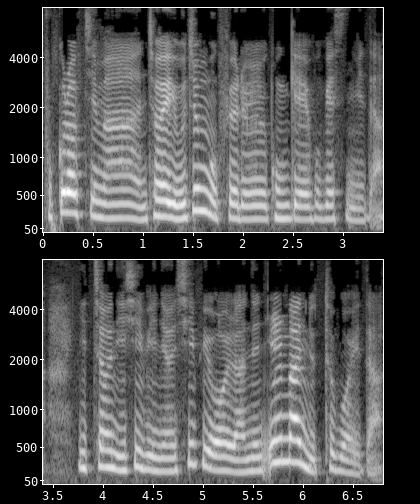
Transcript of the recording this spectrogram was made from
부끄럽지만 저의 요즘 목표를 공개해 보겠습니다. 2022년 12월 나는 1만 유튜버이다.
